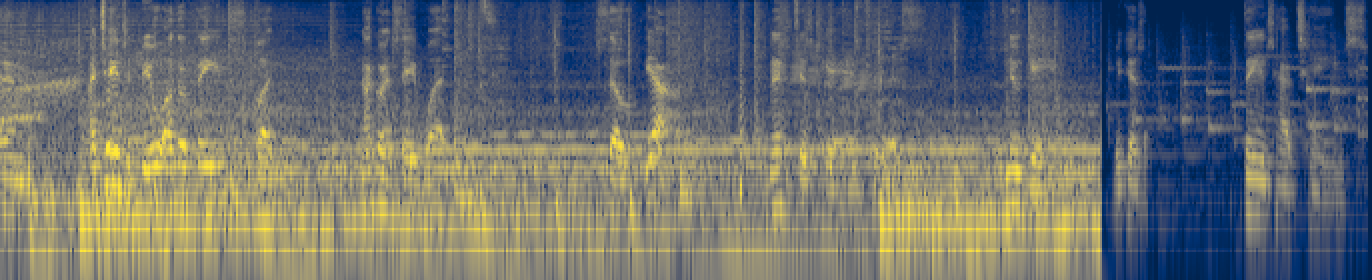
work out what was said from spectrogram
and I changed a few other things, but not going to say what. So yeah, let's just get into this new game because things have changed.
